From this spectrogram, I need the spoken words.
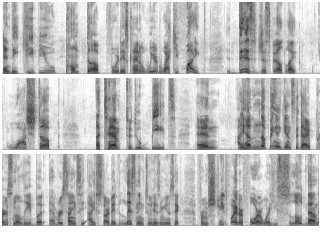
and they keep you pumped up for this kind of weird, wacky fight. This just felt like washed up attempt to do beats, and I have nothing against the guy personally, but ever since I started listening to his music from Street Fighter 4, where he slowed down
